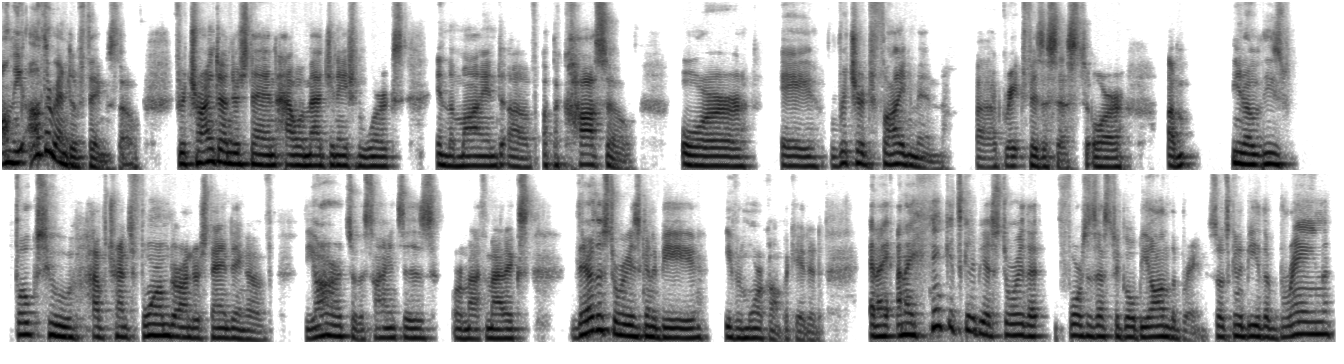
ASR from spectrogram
On the other end of things, though, if you're trying to understand how imagination works in the mind of a Picasso or a Richard Feynman, a great physicist, or um, you know, these folks who have transformed our understanding of the arts or the sciences or mathematics, there the story is going to be even more complicated. And I, and I think it's going to be a story that forces us to go beyond the brain. So it's going to be the brain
